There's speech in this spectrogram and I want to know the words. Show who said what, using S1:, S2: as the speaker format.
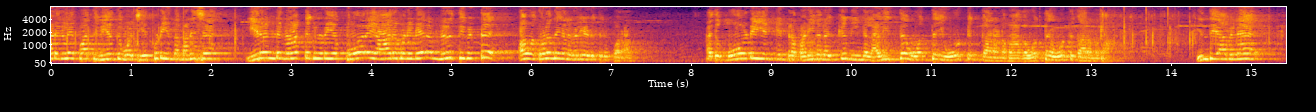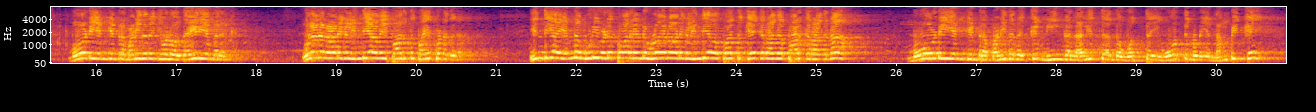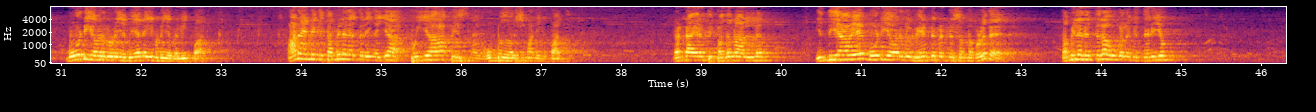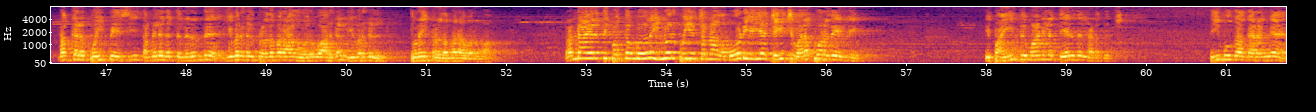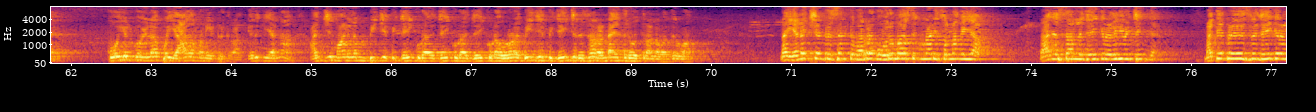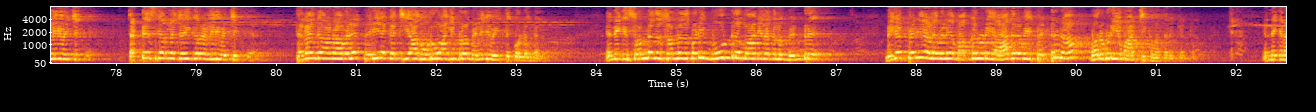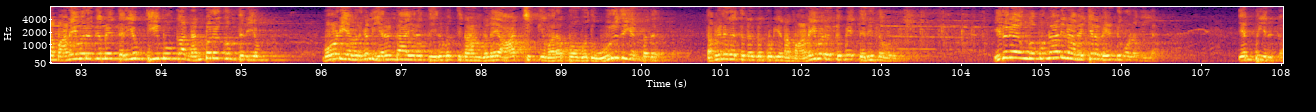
S1: நாடுகளே பார்த்து வியந்து போச்சு. எப்படி இந்த மனுஷன் இரண்டு நாட்டுகளுடைய போரை ஆறு மணி நேரம் நிறுத்திவிட்டு அவங்க குழந்தைகளை வெளியெடுத்துட்டு போறாங்க அது மோடி என்கின்ற மனிதனுக்கு நீங்கள் அளித்த ஒத்தை ஓட்டின் காரணமாக ஒத்தை ஓட்டு காரணமாக இந்தியாவில மோடி என்கின்ற மனிதனுக்கு இவ்வளவு தைரியம் இருக்கு. உலக நாடுகள் இந்தியாவை பார்த்து பயப்படுகிறது. இந்தியா என்ன முடிவெடுப்பார் என்று உலக நாடுகள் இந்தியாவை பார்த்து கேட்கிறாங்க பார்க்கிறாங்கன்னா மோடி என்கின்ற மனிதனுக்கு நீங்கள் அளித்த அந்த ஒத்தை ஓட்டினுடைய நம்பிக்கை மோடி அவர்களுடைய வேலையினுடைய வெளிப்பாடு. ஆனா இன்னைக்கு தமிழகத்துல இங்க ஐயா பொய்யா பேசினாங்க. ஒன்பது வருஷமா நீங்க பார்த்து. ரெண்டாயிரத்தி பதினாலுல இந்தியாவே மோடி அவர்கள் வேண்டும் என்று சொன்ன பொழுது தமிழகத்துல உங்களுக்கு தெரியும் மக்களை பொய் பேசி தமிழகத்திலிருந்து இவர்கள் பிரதமராக வருவார்கள் இவர்கள் துணை பிரதமராக வருவாங்க. ரெண்டாயிரத்தி பத்தொன்பதுல இன்னொரு பையன் சொன்னாங்க மோடி ஐயா ஜெயிச்சு வரப்போறதே இல்லை. இப்ப ஐந்து மாநில தேர்தல் நடந்துச்சு. திமுக காரங்க கோயில் கோயிலா போய் யாகம் பண்ணிட்டு இருக்காங்க எதுக்கு ஏன்னா அஞ்சு மாநிலம் பிஜேபி ஜெயிக்கூடாது ஜெயிக்கூடாது ஜெயிக்கூடாது. ஒருவேளை பிஜேபி ஜெயிச்சிருச்சுன்னா ரெண்டாயிரத்தி இருபத்தி நாலுல வந்துருவாங்க. நான் எலெக்ஷன் ரிசல்ட் வர்றதுக்கு ஒரு மாசத்துக்கு முன்னாடி சொன்னாங்க ஐயா ராஜஸ்தான்ல ஜெயிக்கிற எழுதி வச்சுக்கங்க மத்திய பிரதேசல ஜெயிக்கிற எழுதி வச்சுக்கங்க சத்தீஸ்கர்ல ஜெயிக்கிற எழுதி வச்சுக்கங்க. தெலங்கானாவிலே பெரிய கட்சியாக உருவாகின்றோம் எழுதி வைத்துக் கொள்ளுங்கள். இன்னைக்கு சொன்னது சொன்னதுபடி மூன்று மாநிலங்களும் வென்று மிகப்பெரிய அளவிலே மக்களுடைய ஆதரவை பெற்று நாம் மறுபடியும் ஆட்சிக்கு வந்திருக்கின்றோம். இன்னைக்கு நம்ம அனைவருக்குமே தெரியும் திமுக நண்பருக்கும் தெரியும். மோடி அவர்கள் இரண்டாயிரத்தி இருபத்தி நான்கிலே ஆட்சிக்கு வரப்போவது உறுதி என்பது தமிழகத்தில் இருக்கக்கூடிய நம்ம அனைவருக்குமே தெரிந்த ஒரு விஷயம். இதுல உங்க முன்னாடி நான் வைக்கிற வேண்டுகோள் இல்லை. எம்பி இருக்கா?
